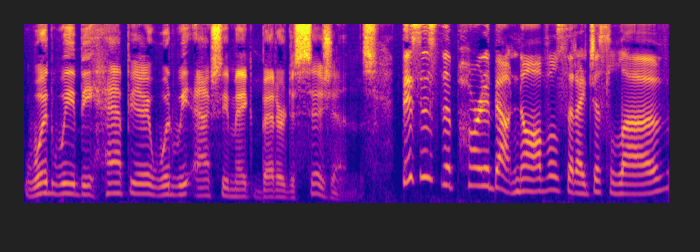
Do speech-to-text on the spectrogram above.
would we be happier? Would we actually make better decisions? This is the part about novels that I just love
